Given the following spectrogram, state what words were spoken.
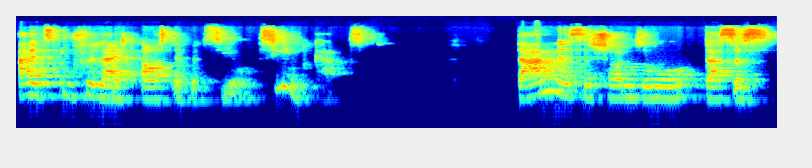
als du vielleicht aus der Beziehung ziehen kannst dann ist es schon so, dass es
